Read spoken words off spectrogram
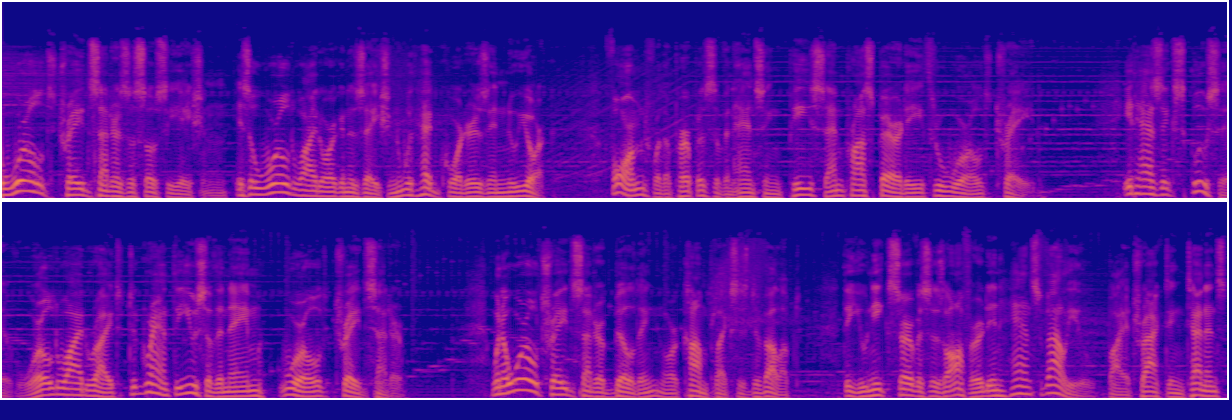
World Trade Centers Association is a worldwide organization with headquarters in New York, formed for the purpose of enhancing peace and prosperity through world trade. It has exclusive worldwide right to grant the use of the name World Trade Center. When a World Trade Center building or complex is developed, the unique services offered enhance value by attracting tenants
